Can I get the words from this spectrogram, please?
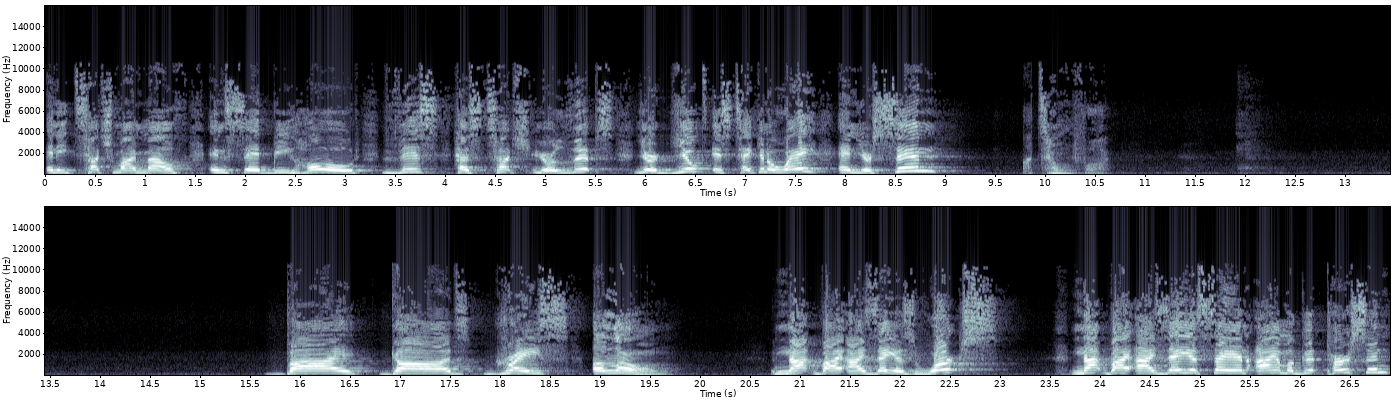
and he touched my mouth and said, behold, this has touched your lips. Your guilt is taken away and your sin atoned for. By God's grace alone, not by Isaiah's works, not by Isaiah saying, I am a good person.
